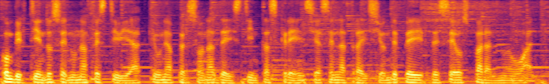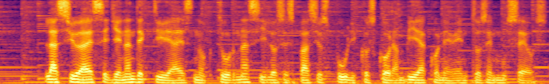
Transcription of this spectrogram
convirtiéndose en una festividad que une a personas de distintas creencias en la tradición de pedir deseos para el nuevo año. Las ciudades se llenan de actividades nocturnas y los espacios públicos cobran vida con eventos en museos,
